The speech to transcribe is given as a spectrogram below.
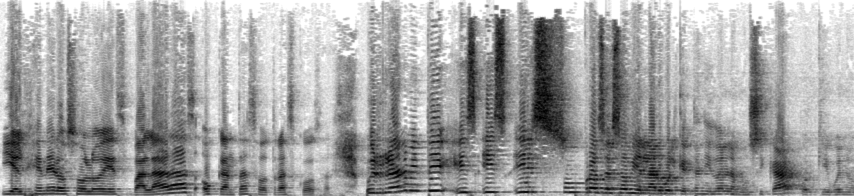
¿Y el género solo es baladas o cantas otras cosas? Pues realmente es, es, es un proceso bien largo el que he tenido en la música, porque bueno,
